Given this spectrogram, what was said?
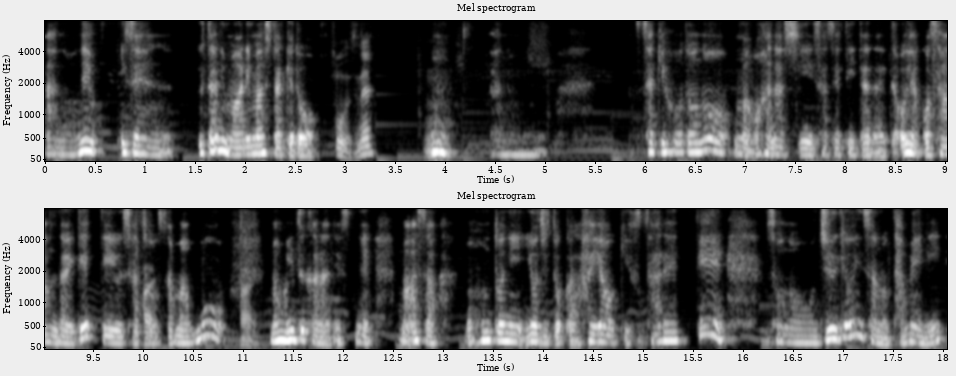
あのね、以前、歌にもありましたけど、そうですね。うん、うん、あの先ほどの、まあ、お話しさせていただいた親子3代でっていう社長様も、はい。はい、まあ、自らですね、まあ、朝もう本当に4時とか早起きされて、うん、その従業員さんのために、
